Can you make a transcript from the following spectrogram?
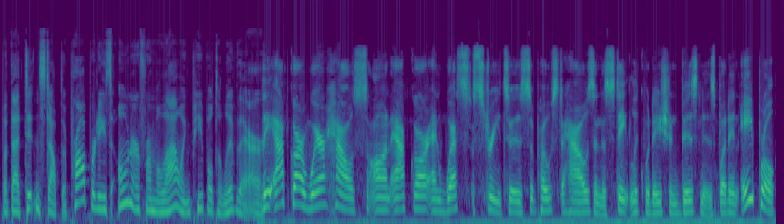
but that didn't stop the property's owner from allowing people to live there. The Apgar warehouse on Apgar and West Streets is supposed to house an estate liquidation business, but in April,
